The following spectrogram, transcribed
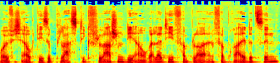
häufig auch diese Plastikflaschen, die auch relativ verbreitet sind.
